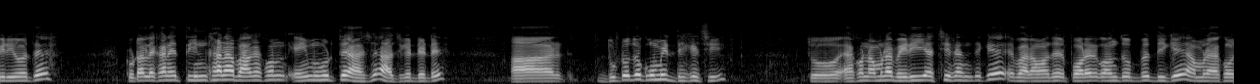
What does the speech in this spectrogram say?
ভিডিওতে। টোটাল এখানে তিনখানা বাঘ এখন এই মুহূর্তে আছে আজকের ডেটে আর দুটো তো কুমির দেখেছি। তো এখন আমরা বেরিয়ে যাচ্ছি এখান থেকে। এবার আমাদের পরের গন্তব্যের দিকে আমরা এখন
